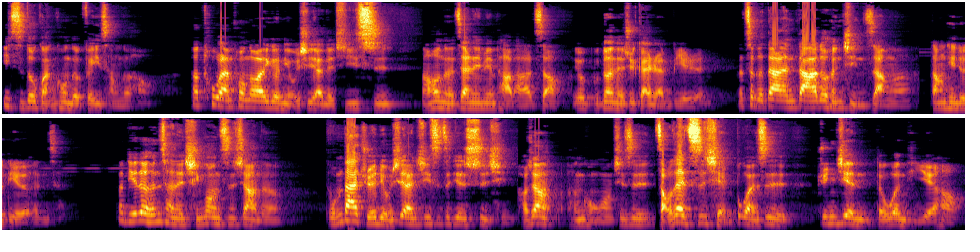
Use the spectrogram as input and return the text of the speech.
一直都管控得非常的好。那突然碰到一个纽西兰的机师，然后呢在那边爬爬照，又不断的去感染别人，那这个当然大家都很紧张啊，当天就跌得很惨。那跌得很惨的情况之下呢，我们大家觉得纽西兰机师这件事情好像很恐慌。其实早在之前，不管是军舰的问题也好，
